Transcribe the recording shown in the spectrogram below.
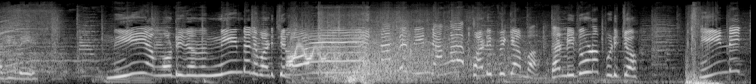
അതിവേ നീ അങ്ങോട്ട് ചെന്ന് നീന്തൽ പഠിച്ചിട്ട് നീ ഞങ്ങളെ പഠിപ്പിക്കാൻ പോ. തണ്ട് ഇതൂടെ പിടിച്ചോ. നീന്തി കേറിക്കോടെ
